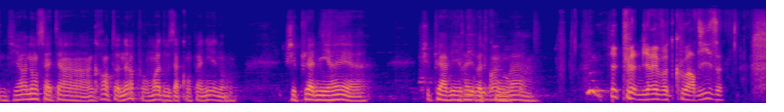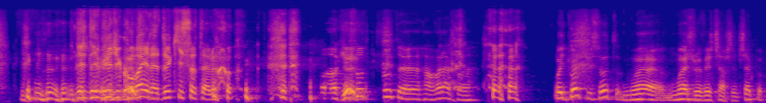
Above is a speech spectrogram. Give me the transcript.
Il me dit Ah non, ça a été un, un grand honneur pour moi de vous accompagner. Non. J'ai pu admirer, euh, j'ai pu admirer votre combat. J'ai pu admirer votre couardise. Dès le début du combat, il y en a deux qui sautent à l'eau. Oh, qui saute, qui saute, enfin voilà quoi. Oui, toi, tu sautes. Moi, moi, je vais chercher le chapeau.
